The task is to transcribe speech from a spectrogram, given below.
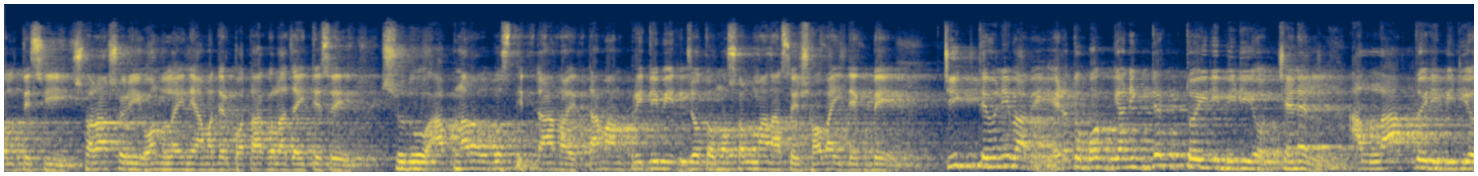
বলতেছি, সরাসরি অনলাইনে আমাদের কথাগুলা যাইতেছে, শুধু আপনারা উপস্থিত তা নয়, তামাম পৃথিবীর যত মুসলমান আছে সবাই দেখবে। ঠিক তেমনি ভাবে এটা তো বৈজ্ঞানিকদের তৈরি ভিডিও চ্যানেল আল্লাহ তৈরি ভিডিও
